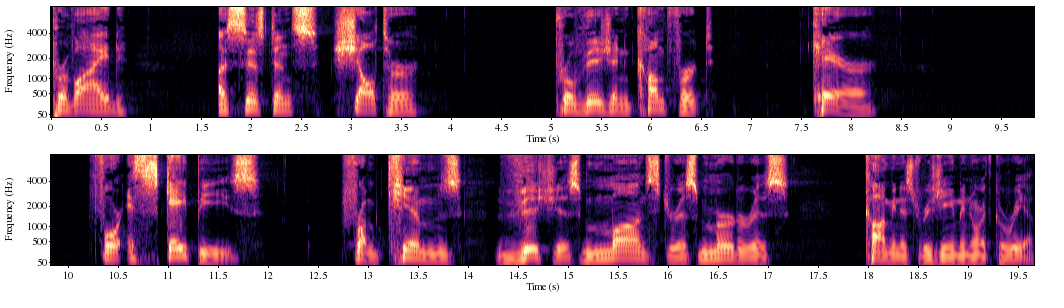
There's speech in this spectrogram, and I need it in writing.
provide assistance, shelter, provision, comfort, care for escapees from Kim's vicious, monstrous, murderous communist regime in North Korea.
